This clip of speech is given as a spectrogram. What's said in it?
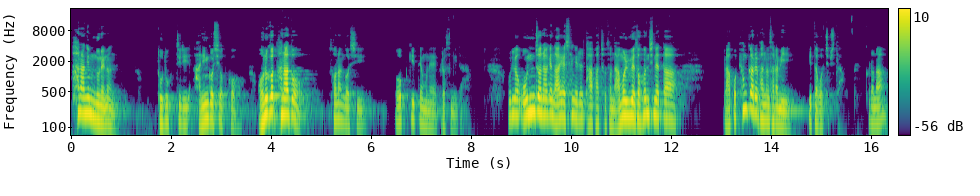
하나님 눈에는 도둑질이 아닌 것이 없고 어느 것 하나도 선한 것이 없기 때문에 그렇습니다. 우리가 온전하게 나의 생애를 다 바쳐서 남을 위해서 헌신했다라고 평가를 받는 사람이 있다고 칩시다. 그러나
